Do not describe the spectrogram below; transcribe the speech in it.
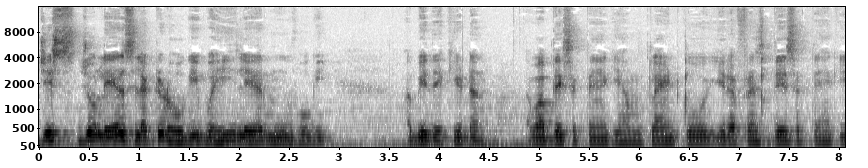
जिस जो लेयर सिलेक्टेड होगी, वही लेयर मूव होगी। अब ये देखिए डन अब आप देख सकते हैं कि हम क्लाइंट को ये रेफरेंस दे सकते हैं कि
